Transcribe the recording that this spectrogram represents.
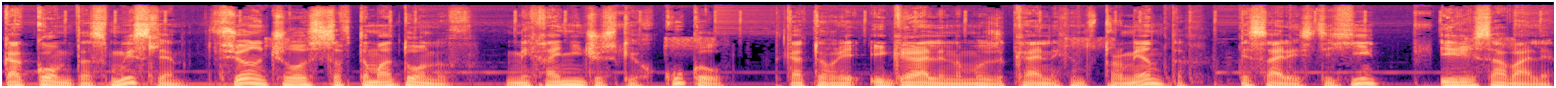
В каком-то смысле все началось с автоматонов, механических кукол, которые играли на музыкальных инструментах, писали стихи и рисовали.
